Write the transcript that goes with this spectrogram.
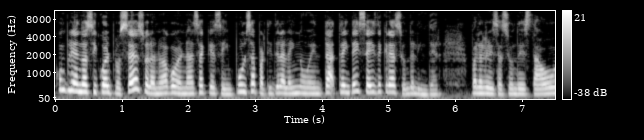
cumpliendo así con el proceso de la nueva gobernanza que se impulsa a partir de la Ley 9036 de creación del INDER. Para la realización de esta obra,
